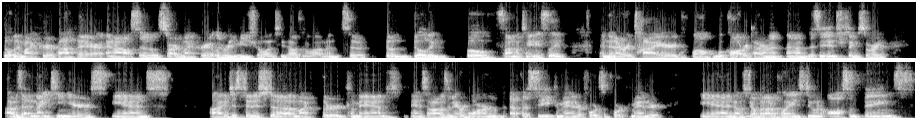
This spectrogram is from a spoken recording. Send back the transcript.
building my career path there. And I also started my career at Liberty Mutual in 2011. So building both simultaneously. And then I retired. Well, we'll call it retirement. Um, this is an interesting story. I was at 19 years and I just finished uh, my third command. And so I was an airborne FSC commander, forward support commander. And I was jumping out of planes, doing awesome things.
